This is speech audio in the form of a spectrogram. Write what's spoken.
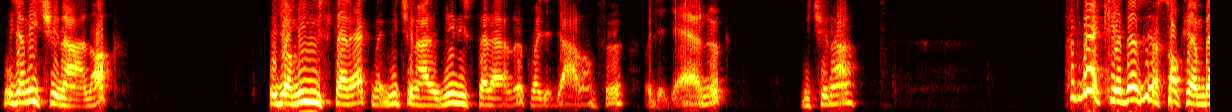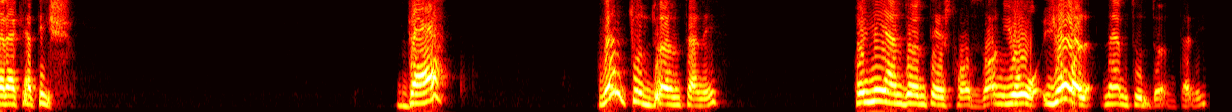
ugye mit csinálnak? Ugye a miniszterek meg mit csinál egy miniszterelnök vagy egy államfő vagy egy elnök? Mit csinál? hát megkérdezi a szakembereket is de nem tud dönteni hogy milyen döntést hozzon, jó, jól nem tud dönteni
